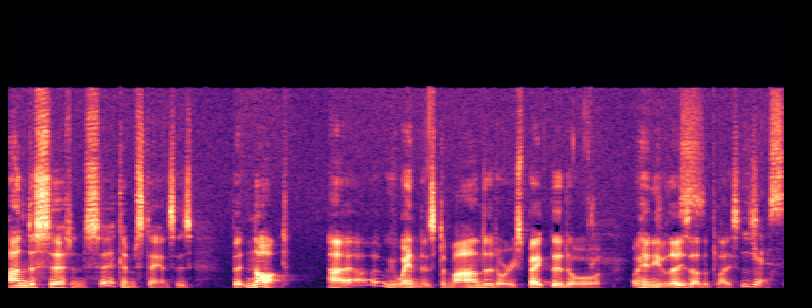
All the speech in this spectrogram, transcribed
under certain circumstances, but not uh, when it's demanded or expected or, or any of these other places. Yes,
